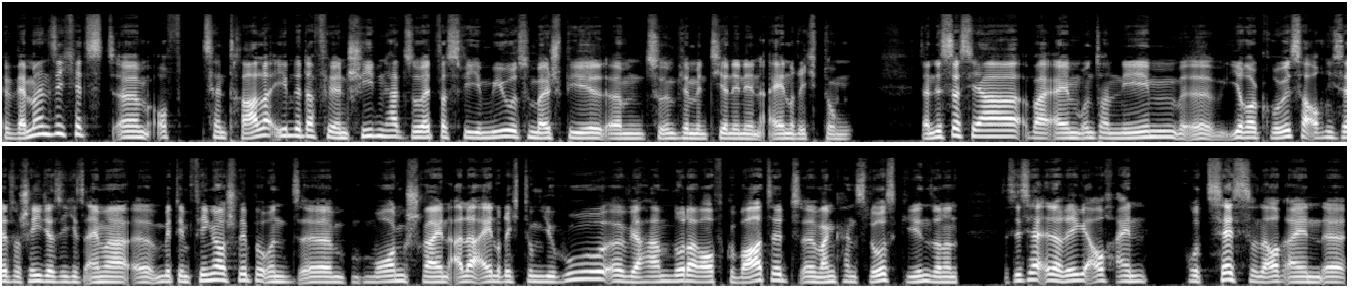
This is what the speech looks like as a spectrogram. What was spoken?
Wenn man sich jetzt ähm, auf zentraler Ebene dafür entschieden hat, so etwas wie Mio zum Beispiel ähm, zu implementieren in den Einrichtungen, dann ist das ja bei einem Unternehmen äh, ihrer Größe auch nicht selbstverständlich, dass ich jetzt einmal äh, mit dem Finger schnippe und äh, morgen schreien alle Einrichtungen, juhu, äh, wir haben nur darauf gewartet, äh, wann kann es losgehen, sondern das ist ja in der Regel auch ein Prozess und auch ein äh,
